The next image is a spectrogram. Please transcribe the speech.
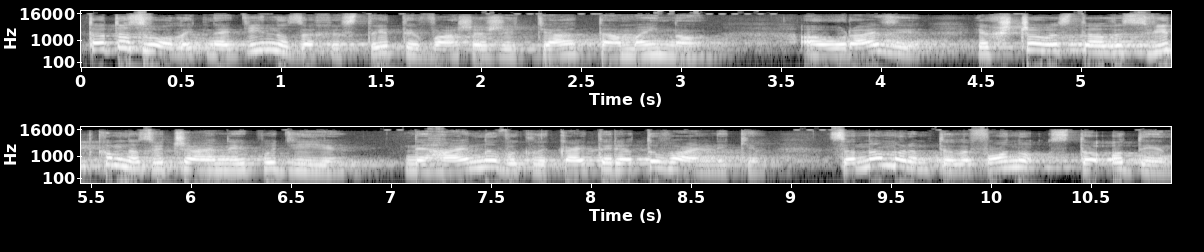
та дозволить надійно захистити ваше життя та майно. А у разі, якщо ви стали свідком надзвичайної події, негайно викликайте рятувальників за номером телефону 101,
